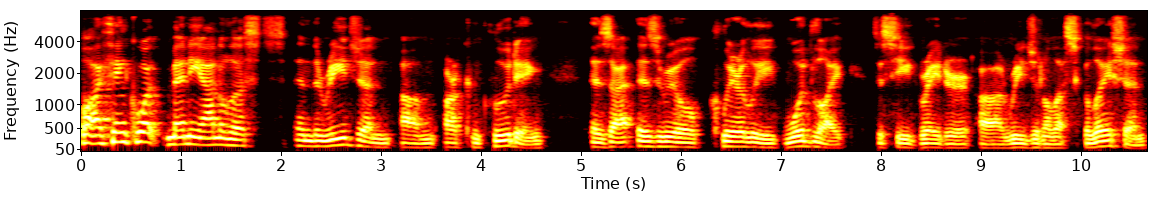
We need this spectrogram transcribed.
Well, I think what many analysts in the region um, are concluding is that Israel clearly would like to see greater uh, regional escalation,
